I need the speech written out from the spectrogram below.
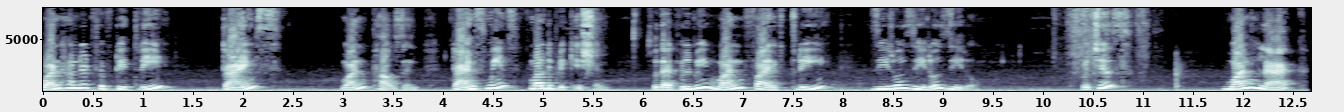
153 times 1000. Times means multiplication. So that will be 153000 which is 1 lakh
